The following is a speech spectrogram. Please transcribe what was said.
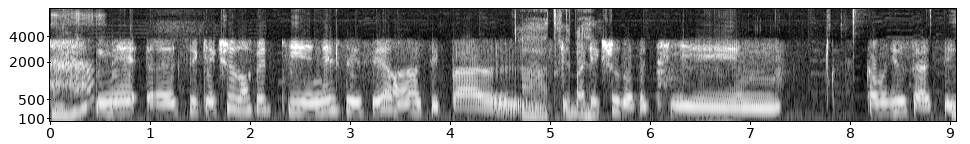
Uh-huh. Mais euh, c'est quelque chose, en fait, qui est nécessaire. Hein. C'est pas, euh, Ah, c'est pas quelque chose, en fait, qui est... hum, Comment dire ça? C'est pas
